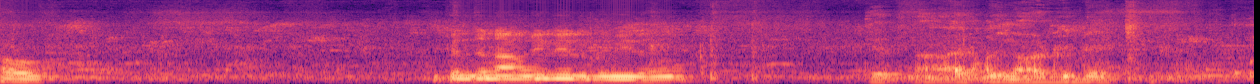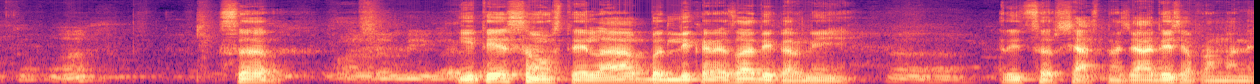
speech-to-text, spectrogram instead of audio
हो. त्यांचं नाव नाही लिहिलं तुम्ही? हा? सर इथे संस्थेला बदली करायचा अधिकार नाही. रितसर शासनाच्या आदेशाप्रमाणे.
